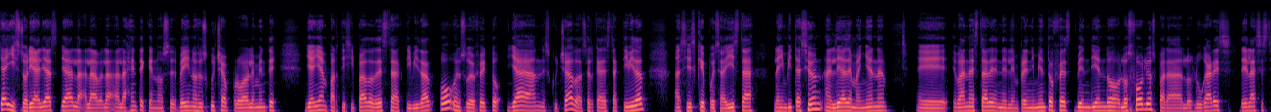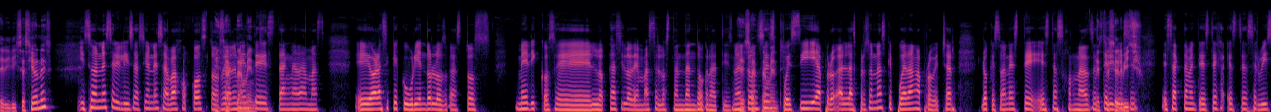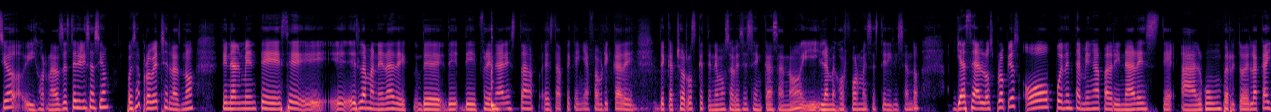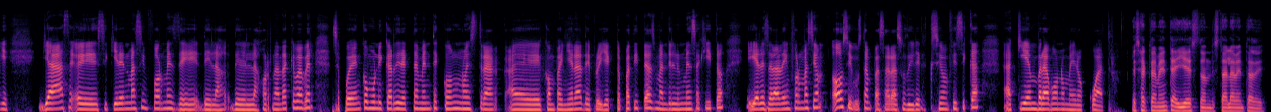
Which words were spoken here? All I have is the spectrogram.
ya hay historial, ya, ya la, la, la, la, gente que nos ve y nos escucha probablemente ya hayan participado de esta actividad o en su defecto ya han escuchado acerca de esta actividad. Así es que pues ahí está la invitación al día de mañana. Eh, van a estar en el Emprendimiento Fest vendiendo los folios para los lugares de las esterilizaciones. Y son esterilizaciones a bajo costo, realmente están nada más, eh, ahora sí que cubriendo los gastos médicos, eh, casi lo demás se lo están dando gratis, ¿no? Entonces, pues sí, a, las personas que puedan aprovechar lo que son este estas jornadas de este esterilización, exactamente este este servicio y jornadas de esterilización, pues aprovechenlas, ¿no? Finalmente ese eh, es la manera de, de, de, frenar esta esta pequeña fábrica de, cachorros que tenemos a veces en casa, ¿no? Y la mejor forma es esterilizando, ya sea los propios o pueden también apadrinar este a algún perrito de la calle. Ya eh, si quieren más informes de, la, de, la, jornada que va a haber, se pueden comunicar directamente con nuestra eh, compañera de Proyecto Patitas, mándenle un mensajito y ella les dará la información o si gustan pasar a su dirección física aquí en Bravo número 4. Exactamente, ahí es donde está la venta de,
